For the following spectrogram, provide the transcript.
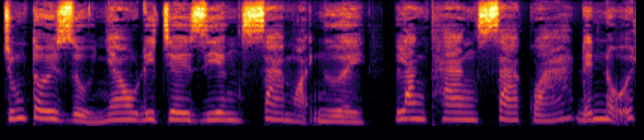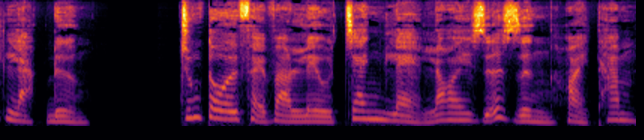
chúng tôi rủ nhau đi chơi riêng xa mọi người, lang thang xa quá đến nỗi lạc đường. Chúng tôi phải vào lều tranh lẻ loi giữa rừng hỏi thăm.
